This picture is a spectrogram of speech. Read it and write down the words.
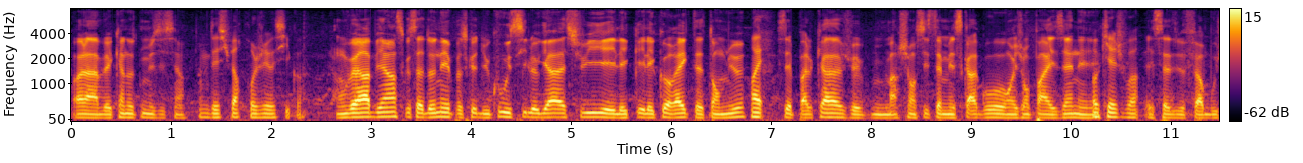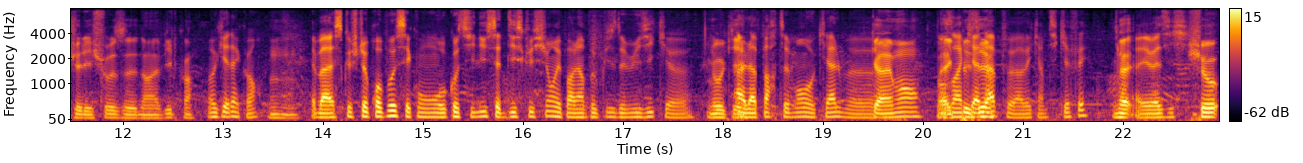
voilà, avec un autre musicien. Donc des super projets aussi quoi. On verra bien ce que ça donnait parce que du coup, si le gars suit et il est, il est correct, tant mieux. Ouais. Si c'est pas le cas, je vais marcher en système escargot en région parisienne et Ok, je vois. essayer de faire bouger les choses dans la ville. Quoi. Ok, d'accord. Mhm. Et bah, ce que je te propose, c'est qu'on continue cette discussion et parler un peu plus de musique euh, à l'appartement au calme, euh, Carrément, dans avec un canapé euh, avec un petit café. Ouais. Allez, vas-y. Chaud.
